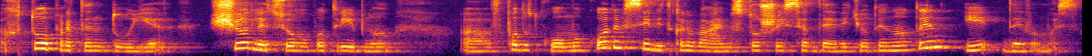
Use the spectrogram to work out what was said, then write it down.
Хто претендує, що для цього потрібно? В податковому кодексі відкриваємо 169.1.1 і дивимось.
